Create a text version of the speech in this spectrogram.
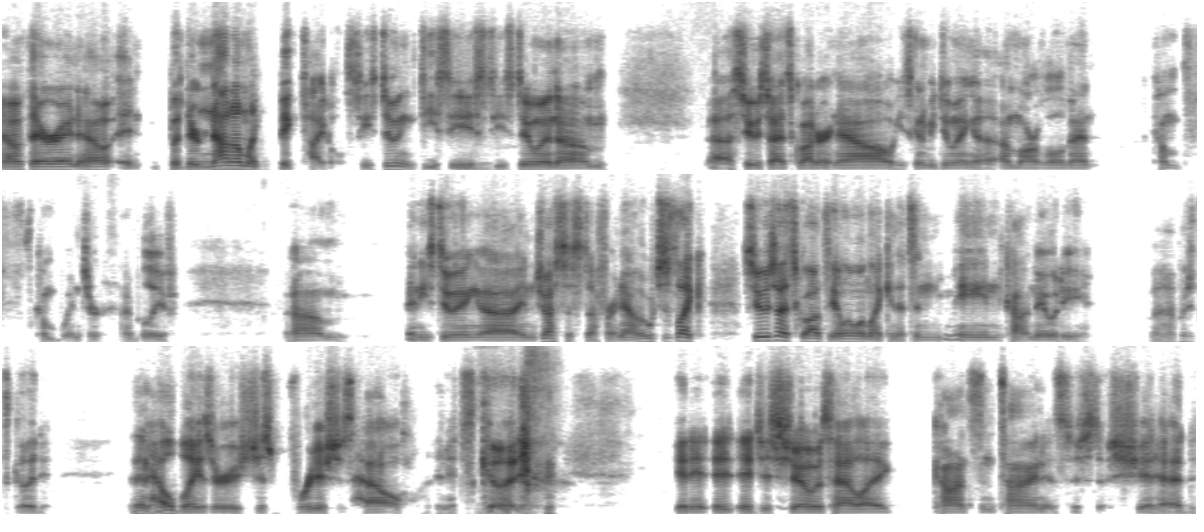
out there right now, and but they're not on like big titles. He's doing DCeased, Mhm. he's doing um, uh, Suicide Squad right now. He's going to be doing a, a Marvel event come come winter, I believe. Um, and he's doing uh, Injustice stuff right now, which is like Suicide Squad's the only one like that's in main continuity, uh, but it's good. And then Hellblazer is just British as hell, and it's good. and it, it, it just shows how like Constantine is just a shithead,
